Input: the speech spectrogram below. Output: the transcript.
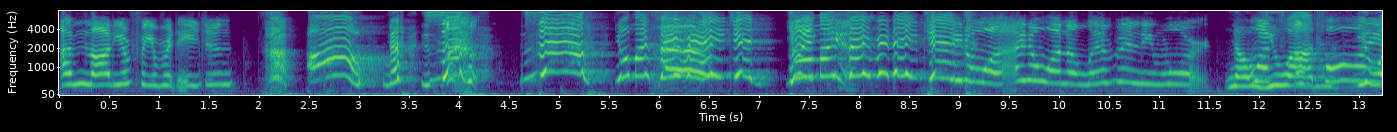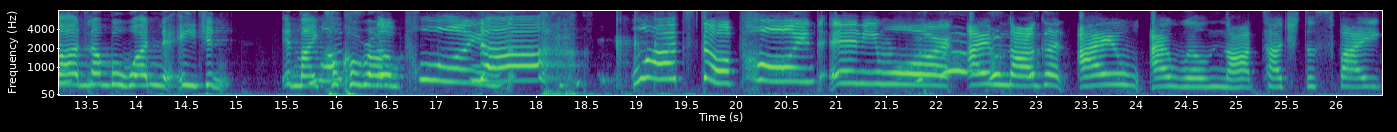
I'm not your favorite agent. Oh! Zed! Zed! You're my favorite agent! You're my can't- favorite I agent! don't want. I don't want to live anymore. No, What's you are you are number one agent in my What's Kokoro. the point? No! What's the point anymore? I'm not gonna. I I will not touch the spike.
